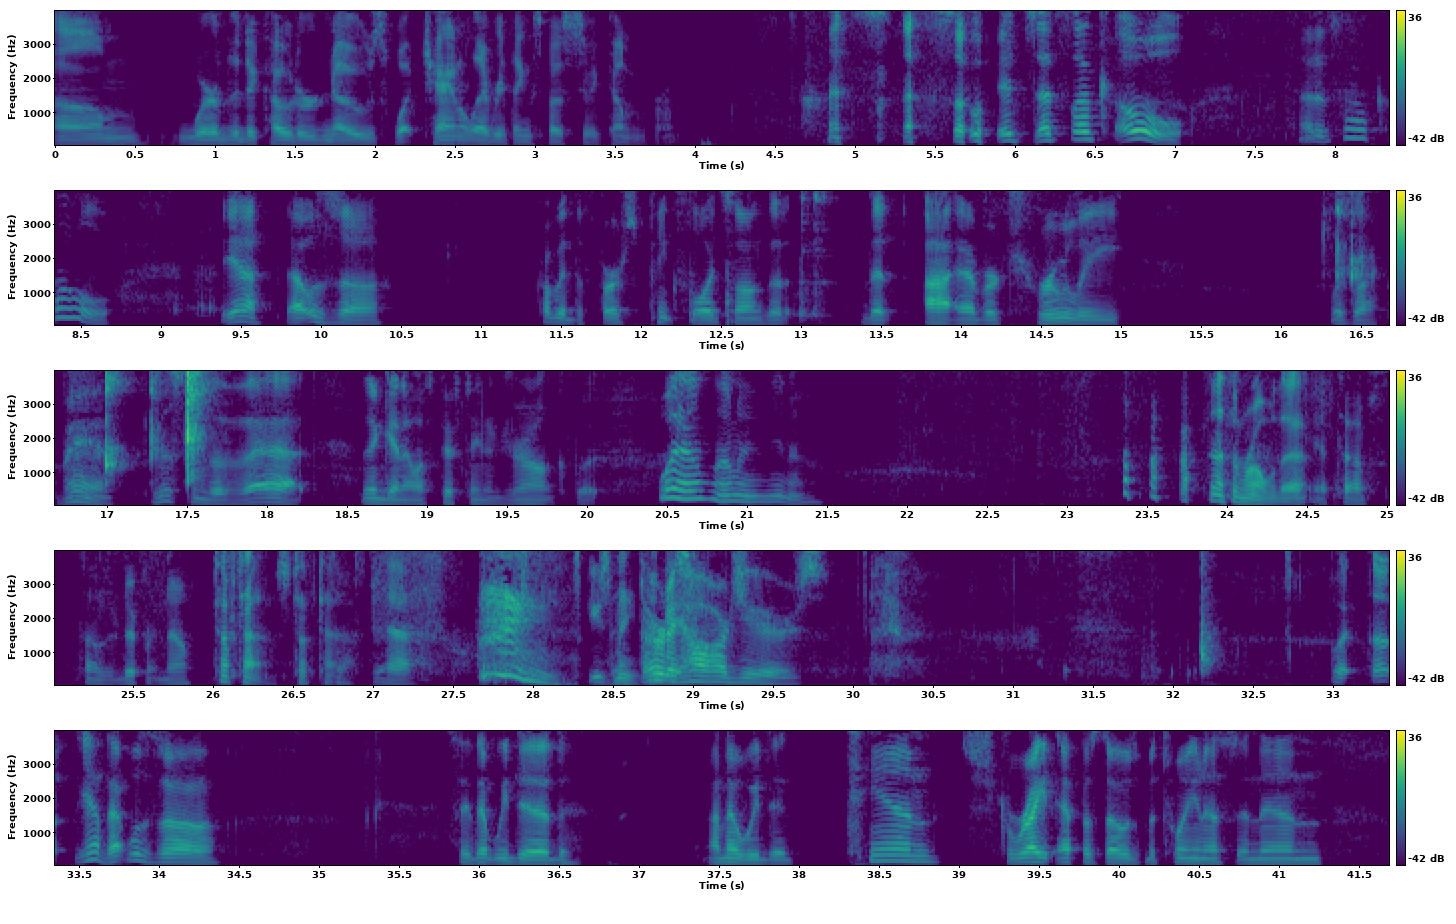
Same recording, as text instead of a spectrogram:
um, where the decoder knows what channel everything's supposed to be coming from. That's, that's so. It's that's so cool. That is so cool. Yeah, that was uh, probably the first Pink Floyd song that that I ever truly was like, man, listen to that. Then again, I was fifteen and drunk, but Well, I mean, you know, nothing wrong with that. yeah, times times are different now. Tough times, tough times. Yeah, Excuse me. thirty hard years. But uh, yeah, that was uh. See that we did. I know we did ten straight episodes between us, and then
